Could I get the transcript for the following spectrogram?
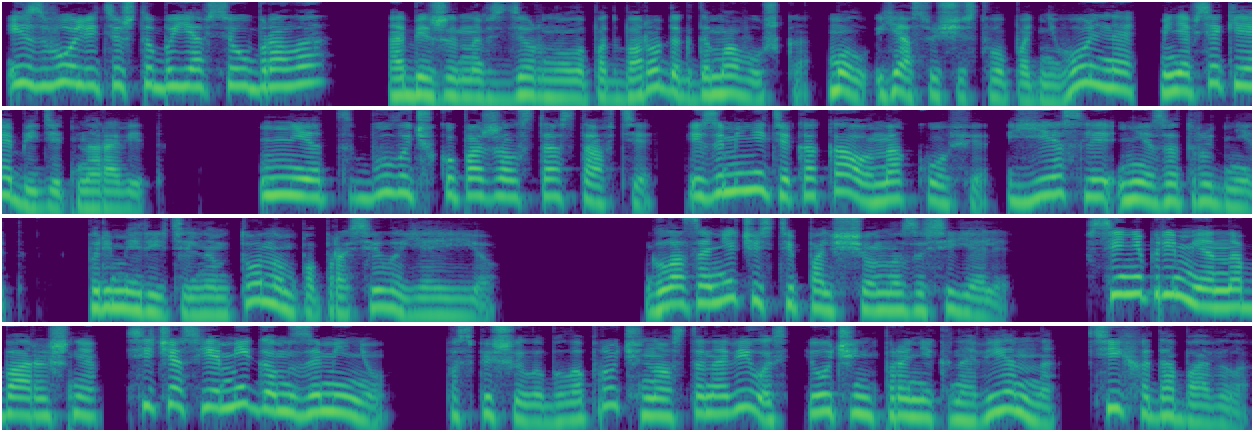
«Изволите, чтобы я все убрала?» Обиженно вздернула подбородок домовушка. Мол, я существо подневольное, меня всякий обидеть норовит. «Нет, булочку, пожалуйста, оставьте и замените какао на кофе, если не затруднит», примирительным тоном попросила я ее. Глаза нечисти польщенно засияли. «Все непременно, барышня, сейчас я мигом заменю. Поспешила была прочь, но остановилась и очень проникновенно, тихо добавила.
